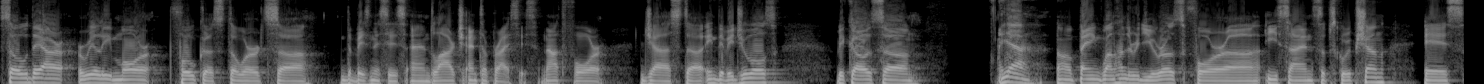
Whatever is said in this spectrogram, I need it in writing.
So they are really more focused towards uh, the businesses and large enterprises, not for just uh, individuals, because um, yeah, uh, paying 100 euros for uh, eSign subscription is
